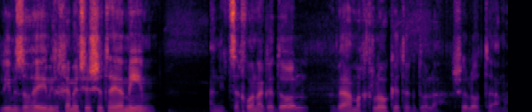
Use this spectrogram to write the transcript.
למזוהי מלחמת ששת הימים, הניצחון הגדול והמחלוקת הגדולה שלא תמה.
